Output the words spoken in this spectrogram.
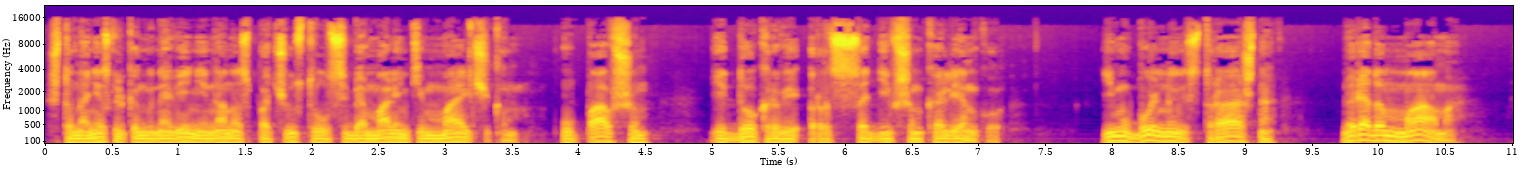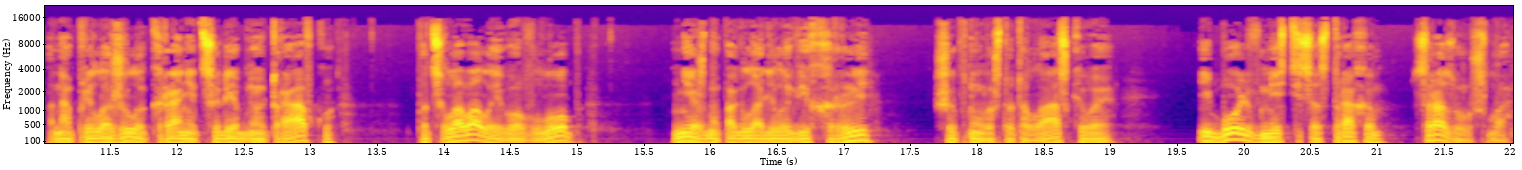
что на несколько мгновений Нанос почувствовал себя маленьким мальчиком, упавшим и до крови рассадившим коленку. Ему больно и страшно, но рядом мама — она приложила к ране целебную травку, поцеловала его в лоб, нежно погладила вихры, шепнула что-то ласковое, и боль вместе со страхом сразу ушла.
